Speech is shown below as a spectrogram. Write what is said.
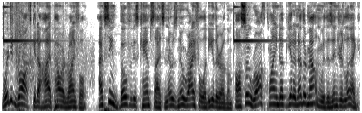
Where did Roth get a high-powered rifle? I've seen both of his campsites and there was no rifle at either of them. Also, Roth climbed up yet another mountain with his injured leg.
